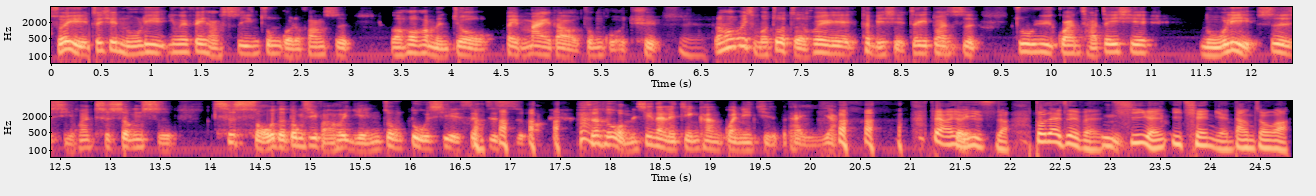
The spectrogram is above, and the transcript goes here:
所以这些奴隶因为非常适应中国的方式，然后他们就被卖到中国去。是。然后为什么作者会特别写这一段？是注意观察这一些奴隶是喜欢吃生食。吃熟的东西反而会严重肚泻，甚至死亡。这和我们现在的健康观念其实不太一样，非常有意思啊！都在这本《西元一千年》当中啊，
